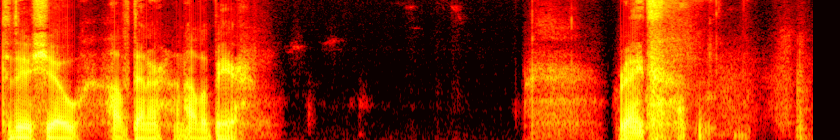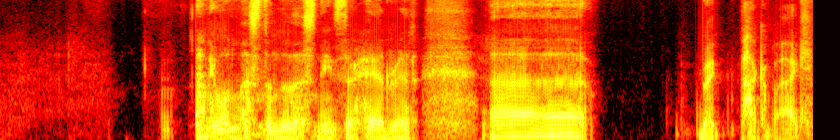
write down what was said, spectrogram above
to do a show, have dinner, and have a beer. Right. Anyone listening to this needs their head read. Uh, right, pack a bag.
